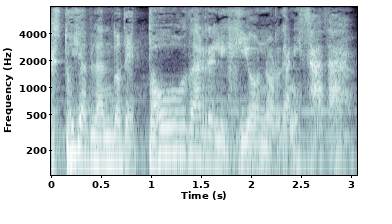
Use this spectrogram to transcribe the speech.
estoy hablando de toda religión organizada.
